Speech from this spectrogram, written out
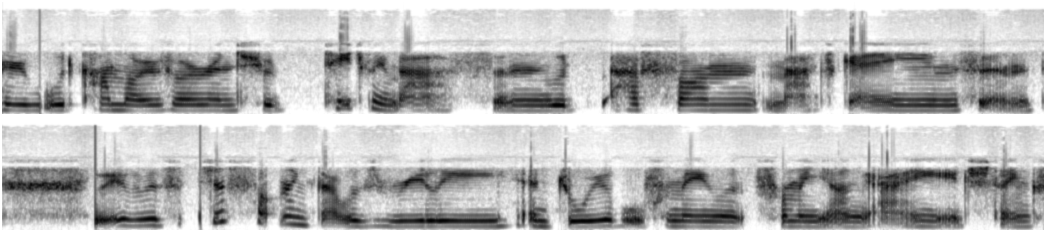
who would come over and she would teach me maths and would have fun maths games. And it was just something that was really enjoyable for me from a young age thanks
